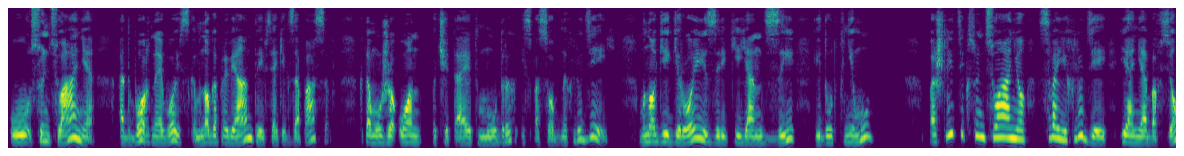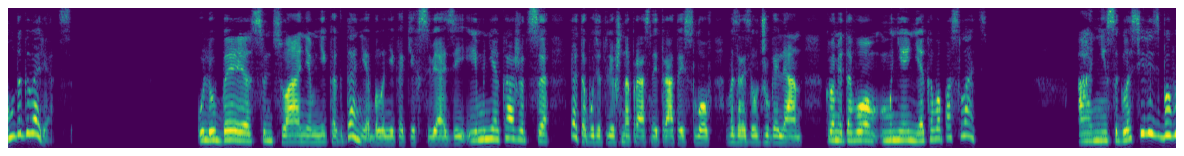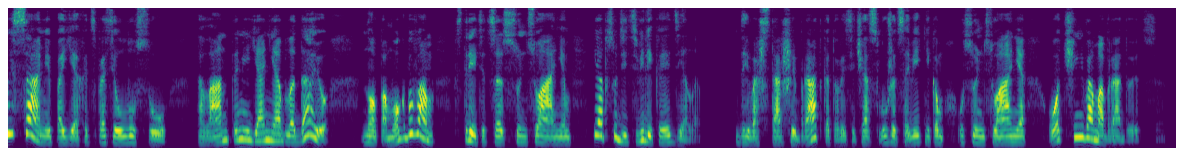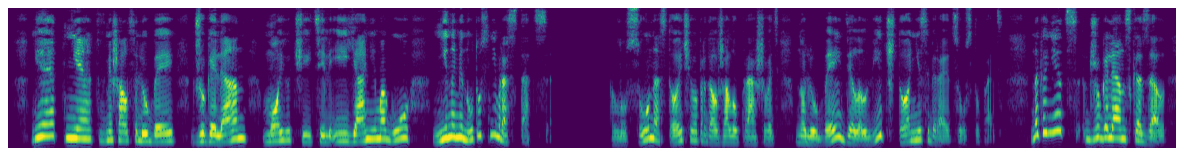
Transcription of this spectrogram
«У Суньцюаня отборное войско, много провианта и всяких запасов. К тому же он почитает мудрых и способных людей. Многие герои из-за реки Янцзы идут к нему. Пошлите к Суньцюаню своих людей, и они обо всем договорятся. У Любея с Суньцюанем никогда не было никаких связей, и, мне кажется, это будет лишь напрасной тратой слов, — возразил Джугэлян. Кроме того, мне некого послать. «А не согласились бы вы сами поехать?» — спросил Лусу. «Талантами я не обладаю, но помог бы вам встретиться с Суньцуанем и обсудить великое дело. Да и ваш старший брат, который сейчас служит советником у Суньцуаня, очень вам обрадуется». «Нет, нет», — вмешался Любей, — «Джугэлян — мой учитель, и я не могу ни на минуту с ним расстаться». Лусу настойчиво продолжал упрашивать, но Любей делал вид, что не собирается уступать. Наконец Джугалян сказал —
